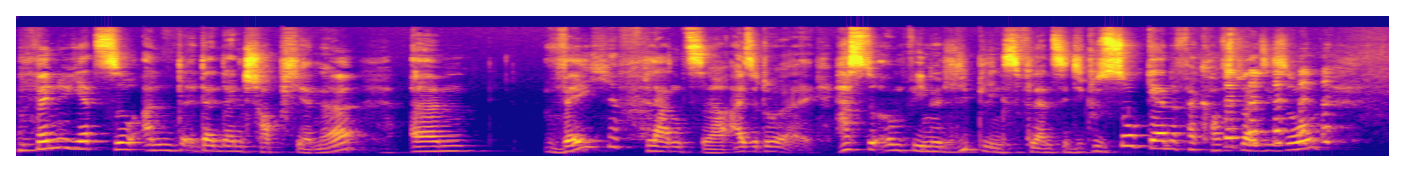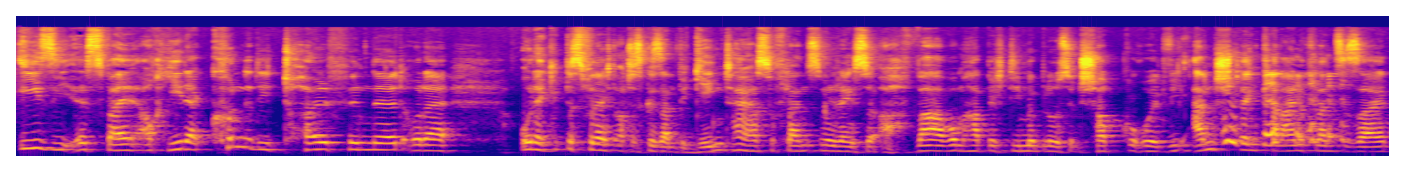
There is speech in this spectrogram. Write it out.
Wenn du jetzt so an de de deinen Shop hier, ne? Ähm, welche Pflanze, also du hast du irgendwie eine Lieblingspflanze, die du so gerne verkaufst, weil sie so easy ist, weil auch jeder Kunde die toll findet oder oder gibt es vielleicht auch das gesamte Gegenteil? Hast du Pflanzen, du denkst, so, ach, warum habe ich die mir bloß in den Shop geholt? Wie anstrengend kann eine Pflanze sein?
